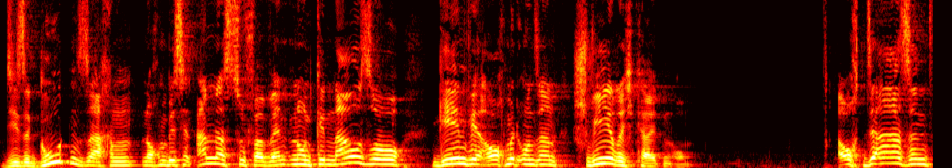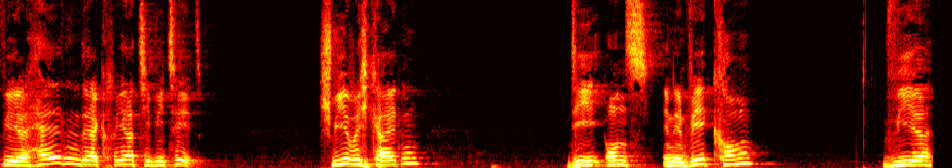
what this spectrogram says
diese guten Sachen noch ein bisschen anders zu verwenden. Und genauso gehen wir auch mit unseren Schwierigkeiten um. Auch da sind wir Helden der Kreativität. Schwierigkeiten, die uns in den Weg kommen. Wir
